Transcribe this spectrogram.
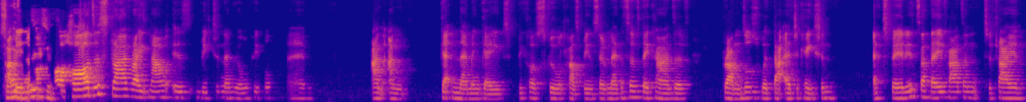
So I mean, our, our, hardest drive right now is reaching them young people um, and and getting them engaged because school has been so negative. They kind of brand us with that education experience that they've had and to try and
